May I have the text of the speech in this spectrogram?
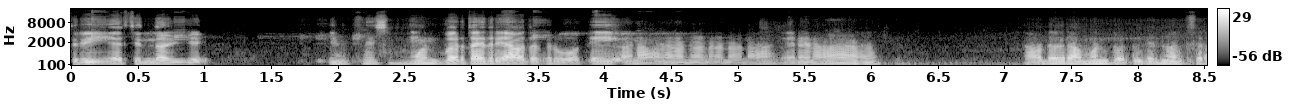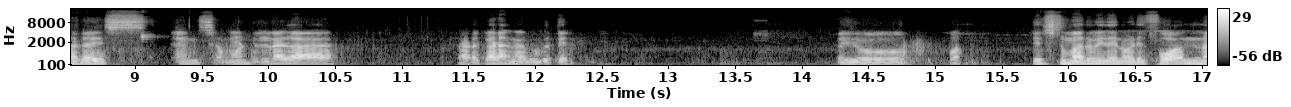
ತ್ರೀ ಇಯರ್ಸ್ ಇಂದ ಹಂಗೆ. ಇನ್ ಕೇಸ್ ಅಮೌಂಟ್ ಬರ್ತಾ ಇದ್ರೆ ಯಾವ್ದಾದ್ರು ಓಕೆ ಅಣ್ಣ ಏನಣ್ಣ? ಯಾವ್ದಾದ್ರು ಅಮೌಂಟ್ ಬರ್ತಿದ್ರೆ ಅನ್ಸಲ್ಲ ಗೈಸ್ ಹೆಂಗ್ಸ್ ಅಮೌಂಟ್ ಇಲ್ದಾಗ ಕಡ್ಕಡಂಗ್ ಆಗ್ಬಿಡುತ್ತೆ ಅಯ್ಯೋ ಎಷ್ಟು ಮರವಿದೆ ನೋಡಿ ಫೋನ್ನ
